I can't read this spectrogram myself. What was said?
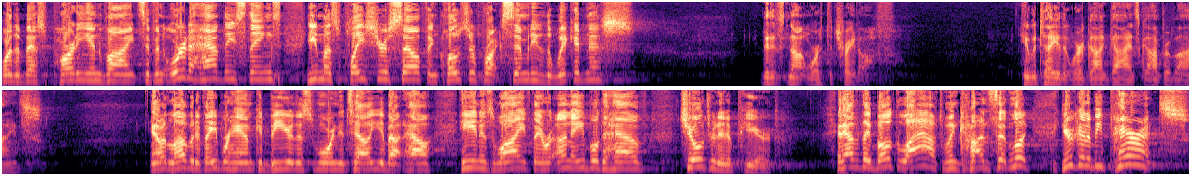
or the best party invites, if in order to have these things you must place yourself in closer proximity to the wickedness, that it's not worth the trade off. He would tell you that where God guides, God provides. You know, I'd love it if Abraham could be here this morning to tell you about how he and his wife, they were unable to have children, it appeared. And how that they both laughed when God said, Look, you're going to be parents.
